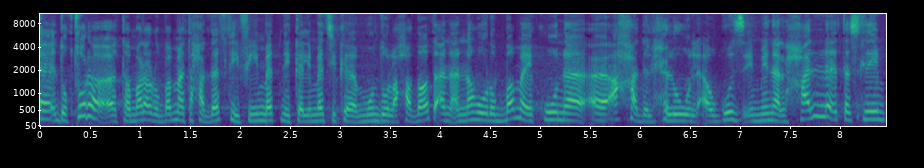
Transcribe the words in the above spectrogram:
دكتورة تمارا ربما تحدثت في متن كلمتك منذ لحظات أن أنه ربما يكون أحد الحلول أو جزء من الحل تسليم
